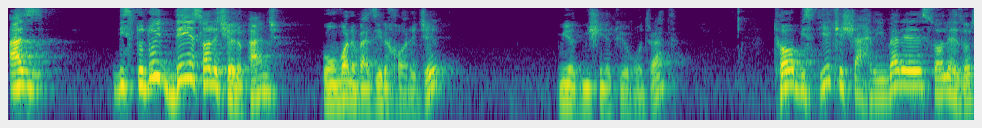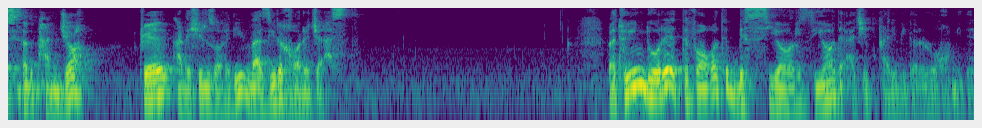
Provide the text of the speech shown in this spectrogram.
از 22 دی سال 45 به عنوان وزیر خارجه میاد میشینه توی قدرت تا 21 شهریور سال 1350 که اردشیر زاهدی وزیر خارجه است. و تو این دوره اتفاقات بسیار زیاد عجیب غریبی داره رخ میده.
